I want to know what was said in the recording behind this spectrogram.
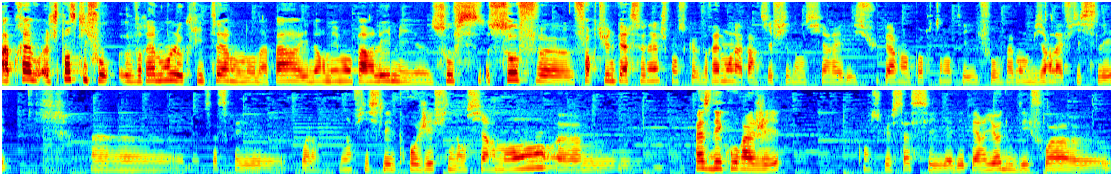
Après, je pense qu'il faut vraiment le critère, on n'en a pas énormément parlé, mais euh, sauf, sauf euh, fortune personnelle, je pense que vraiment la partie financière, elle est super importante et il faut vraiment bien la ficeler. Euh, donc ça serait voilà, bien ficeler le projet financièrement, pas se décourager, pense que ça, c'est il y a des périodes où des fois, euh,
